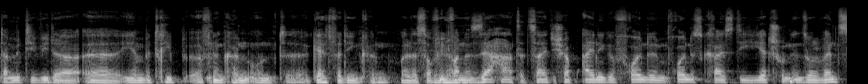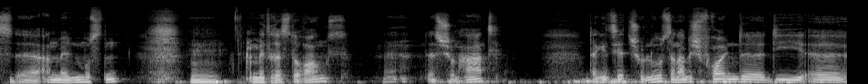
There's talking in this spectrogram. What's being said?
damit die wieder äh, ihren Betrieb öffnen können und äh, Geld verdienen können, weil das ist auf jeden Ja. Fall eine sehr harte Zeit. Ich habe einige Freunde im Freundeskreis, die jetzt schon Insolvenz äh, anmelden mussten mit Restaurants. Ne? Das ist schon hart. Da geht's jetzt schon los. Dann habe ich Freunde, die äh,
